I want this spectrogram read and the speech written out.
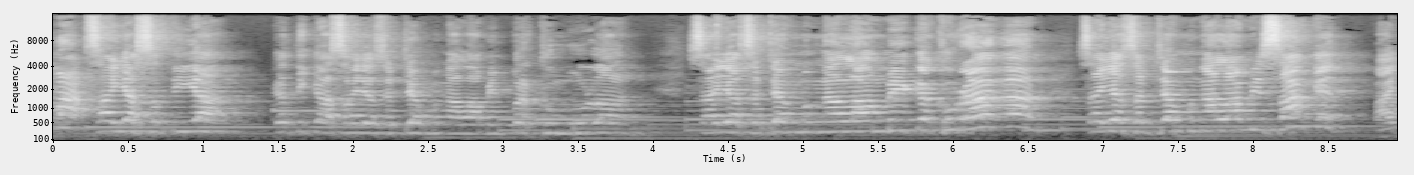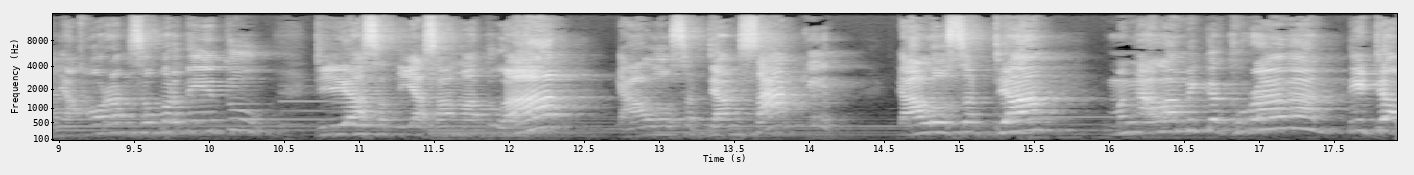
Pak, saya setia ketika saya sedang mengalami pergumulan. Saya sedang mengalami kekurangan. Saya sedang mengalami sakit. Banyak orang seperti itu. Dia setia sama Tuhan kalau sedang sakit. Kalau sedang mengalami kekurangan. Tidak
